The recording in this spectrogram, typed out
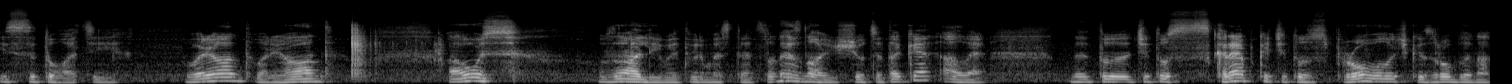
із ситуації. Варіант, варіант. А ось взагалі витвір мистецтва. Не знаю, що це таке, але то, чи то з скрепки, чи то з проволочки зроблена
